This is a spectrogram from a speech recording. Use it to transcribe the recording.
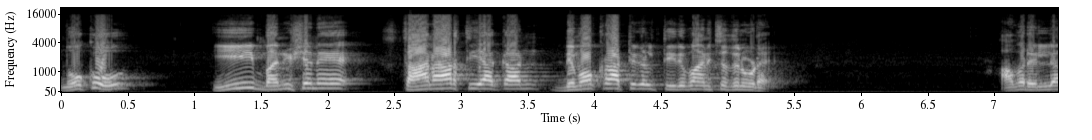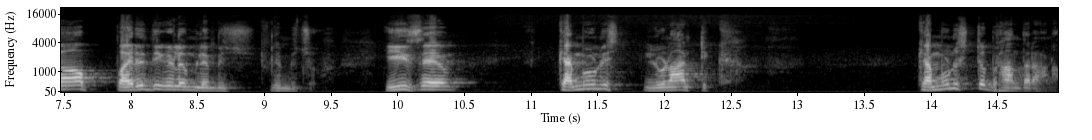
നോക്കൂ ഈ മനുഷ്യനെ സ്ഥാനാർത്ഥിയാക്കാൻ ഡെമോക്രാറ്റുകൾ തീരുമാനിച്ചതിലൂടെ അവരെല്ലാ പരിധികളും ലംഭിച്ചു ലംഘിച്ചു is a communist lunatic communist ഭ്രാന്തരാണ്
